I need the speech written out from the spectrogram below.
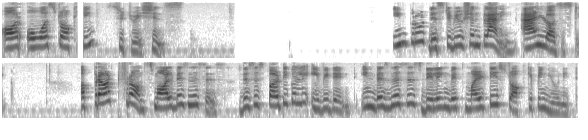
or overstocking situations. Improved distribution planning and logistic. Apart from small businesses, this is particularly evident in businesses dealing with multi-stock keeping unit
